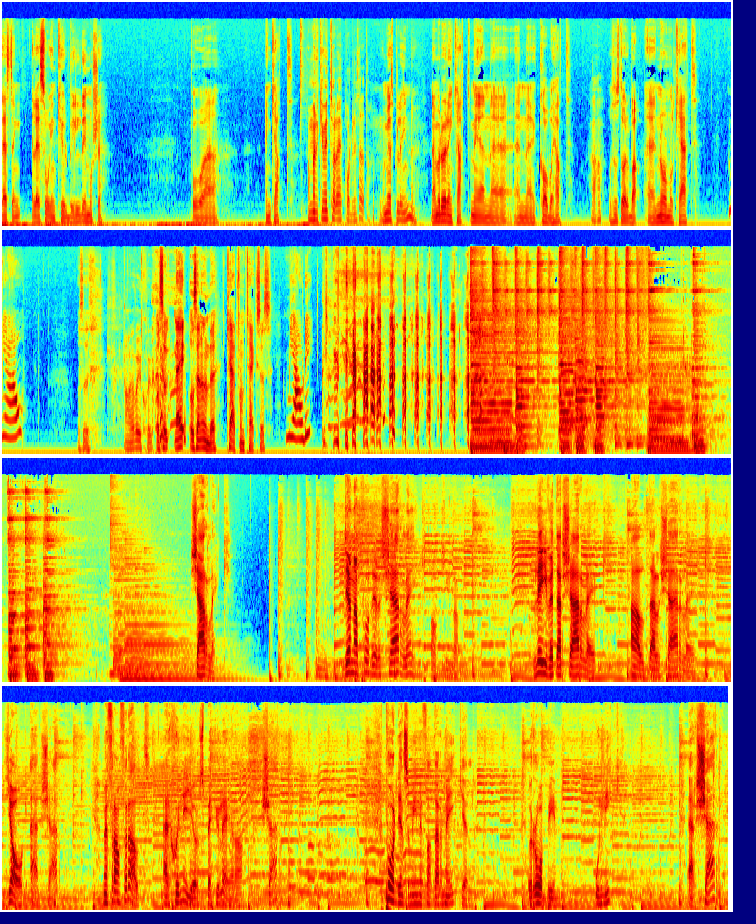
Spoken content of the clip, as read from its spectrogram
läste en, eller såg en kul bild i morse. På eh, en katt. Ja men kan vi ta det i podden istället då? Ja, men jag spelar in nu. Nej men då är det en katt med en, eh, en eh, cowboyhatt. Jaha. Och så står det bara eh, normal cat. Miau. Och så, Ja det var ju sjukt. och så, nej, och sen under cat from Texas. Miaudi. Kärlek. Denna podd är kärlek av killarna. Livet är kärlek. Allt är kärlek. Jag är kärlek. Men framförallt är genier spekulerar kärlek. Podden som innefattar Mikael, Robin och Nicke är kärlek.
